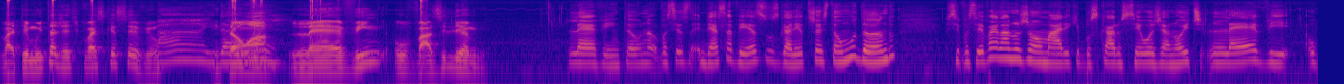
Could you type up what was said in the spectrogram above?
Vai ter muita gente que vai esquecer, viu? Ah, e então, ó, daí? levem o vasilhame. Leve, então, não- vocês, dessa vez os galetos já estão mudando. Se você vai lá no João Maric buscar o seu hoje à noite, leve o,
